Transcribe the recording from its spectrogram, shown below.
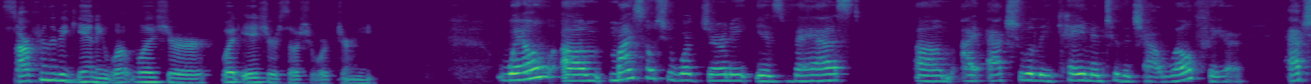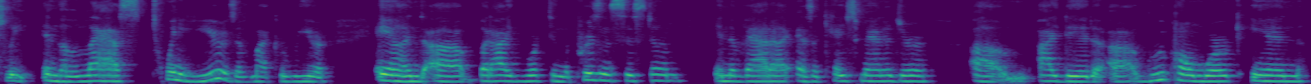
start from the beginning. What was your, what is your social work journey? Well, um, my social work journey is vast. Um, I actually came into the child welfare actually in the last 20 years of my career. And, uh, but I've worked in the prison system in Nevada as a case manager. Um, I did uh, group home work in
